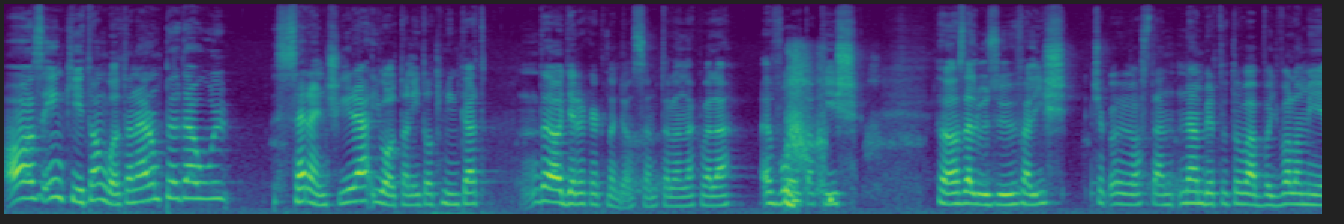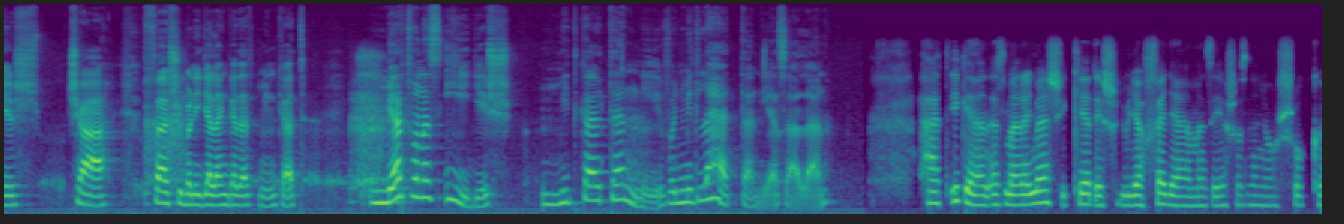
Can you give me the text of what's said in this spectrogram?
Az én két angol tanárom például szerencsére jól tanított minket, de a gyerekek nagyon szemtelenek vele. Voltak is, az előzővel is, csak ő aztán nem bírta tovább, vagy valami, és csá, felsőben így elengedett minket. Miért van ez így, és mit kell tenni, vagy mit lehet tenni ez ellen? Hát igen, ez már egy másik kérdés, hogy ugye a fegyelmezés az nagyon sok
